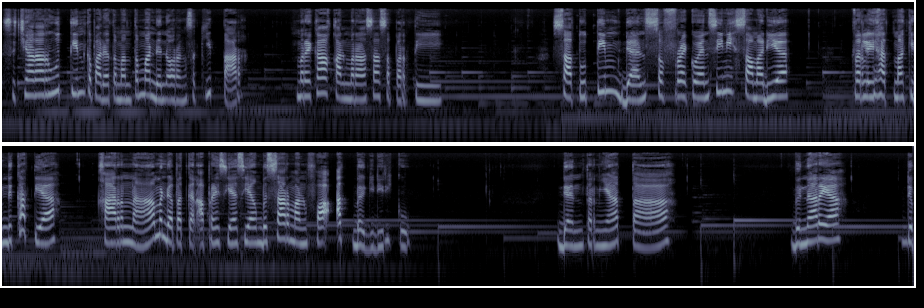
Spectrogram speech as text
secara rutin kepada teman-teman dan orang sekitar, mereka akan merasa seperti satu tim dan sefrekuensi nih sama dia. Terlihat makin dekat ya, karena mendapatkan apresiasi yang besar manfaat bagi diriku. Dan ternyata benar ya, the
